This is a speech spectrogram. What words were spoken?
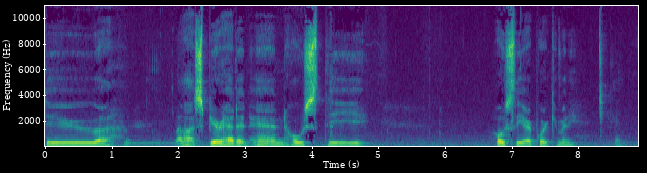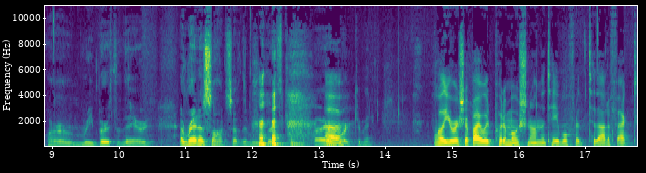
to uh, uh, spearhead it and host the host the airport committee or rebirth of their a renaissance of the rebirth com- uh, airport committee. Well, Your Worship, I would put a motion on the table for, to that effect.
